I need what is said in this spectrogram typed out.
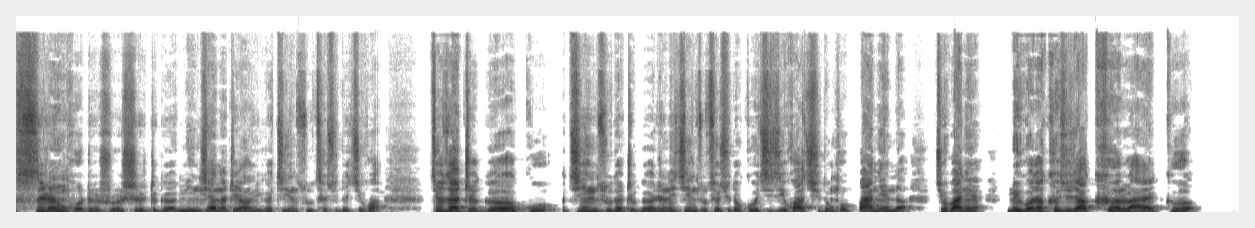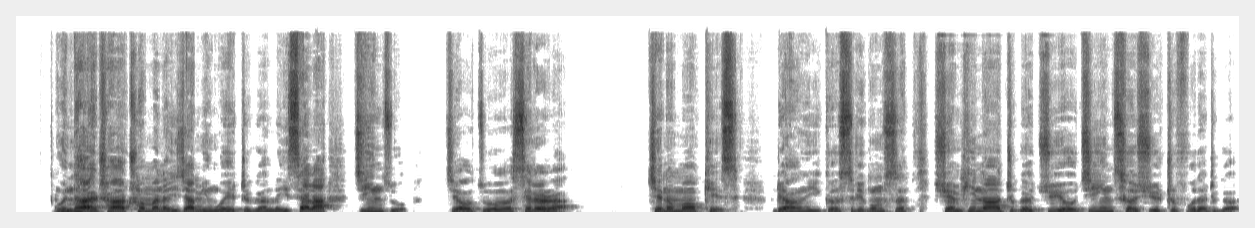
私人或者说是这个民间的这样一个基因组测序的计划。就在这个国基因组的这个人类基因组测序的国际计划启动后八年的九八年，美国的科学家克莱格文特尔查创办了一家名为这个雷塞拉基因组，叫做 Celera Genomics。这样一个私立公司选聘呢，这个具有基因测序之父的这个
